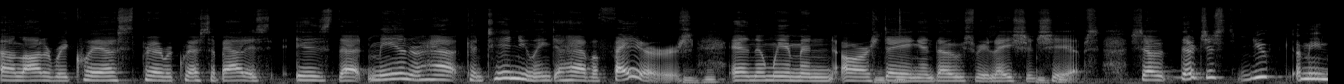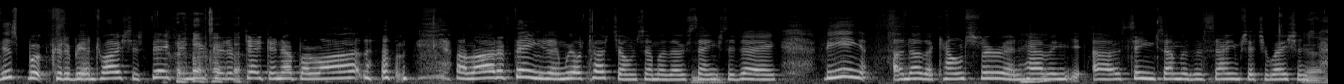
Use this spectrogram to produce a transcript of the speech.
a lot of requests, prayer requests about is is that men are ha- continuing to have affairs mm-hmm. and the women are mm-hmm. staying in those relationships. Mm-hmm. So they're just you I mean this book could have been twice as thick and you could have taken up a lot a lot of things and we'll touch on some of those things today. Being another counselor and having uh, seen some of the same situations, Yeah.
